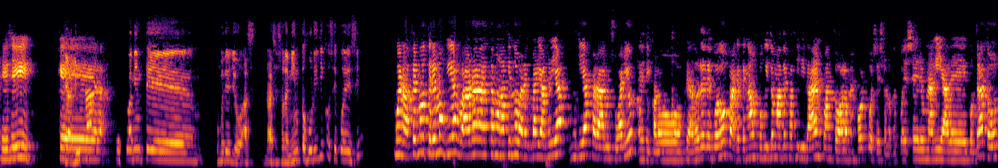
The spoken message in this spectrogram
sí, sí. Que, que solamente, ¿cómo digo yo? Asesoramiento jurídico, ¿se puede decir? Bueno, hacemos, tenemos guías, ahora estamos haciendo varias guías, guías para el usuario, es decir, para los creadores de juegos, para que tengan un poquito más de facilidad en cuanto a lo mejor, pues eso, lo que puede ser una guía de contratos,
